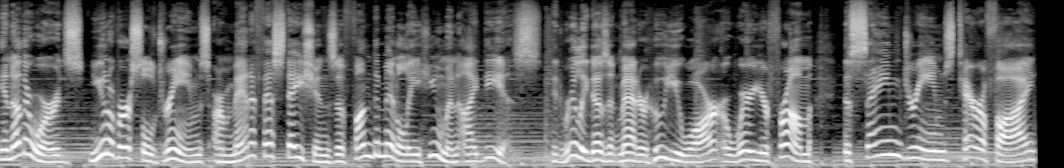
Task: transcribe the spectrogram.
In other words, universal dreams are manifestations of fundamentally human ideas. It really doesn't matter who you are or where you're from, the same dreams terrify,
